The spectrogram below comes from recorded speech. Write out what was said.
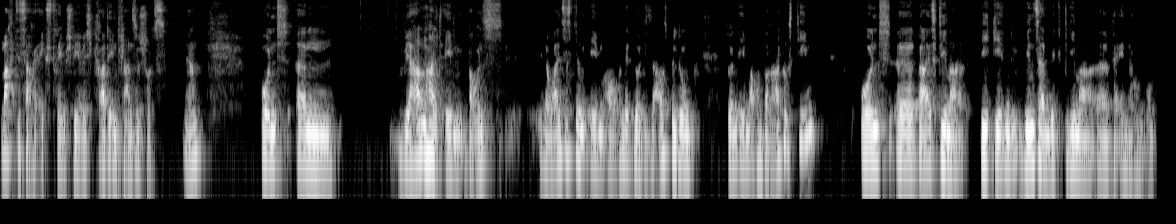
macht die Sache extrem schwierig, gerade im Pflanzenschutz. Ja? Und ähm, wir haben halt eben bei uns in der Wine System eben auch nicht nur diese Ausbildung, sondern eben auch ein Beratungsteam, und äh, da ist Klima, wie gehen Winzer mit Klimaveränderungen um?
